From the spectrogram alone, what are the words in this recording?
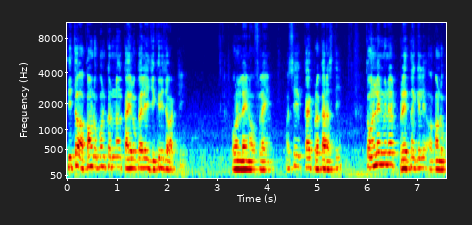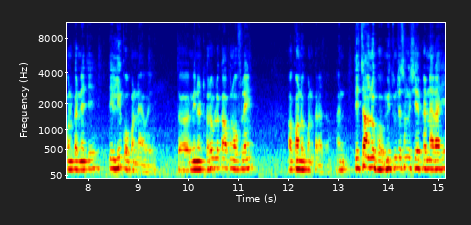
तिथं अकाउंट ओपन करणं काही लोकांना जिकरीचं वाटते. ऑनलाईन ऑफलाईन असे काय प्रकार असते. तर ऑनलाईन मी प्रयत्न केले अकाउंट ओपन करण्याचे. ते लिंक ओपन नाही हवे तर मी ठरवलं का आपण ऑफलाईन अकाउंट ओपन करायचं. आणि त्याचा अनुभव मी तुमच्यासंग शेअर करणार आहे.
